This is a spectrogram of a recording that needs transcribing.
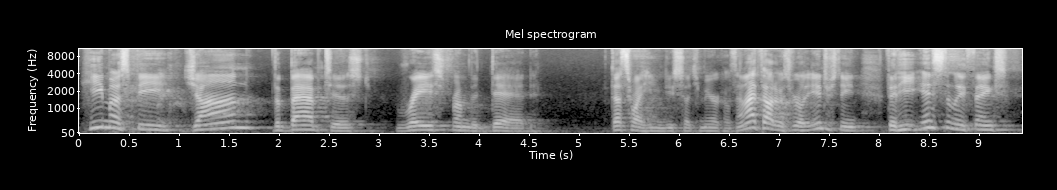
he must be John the Baptist raised from the dead. That's why he can do such miracles. And I thought it was really interesting that he instantly thinks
